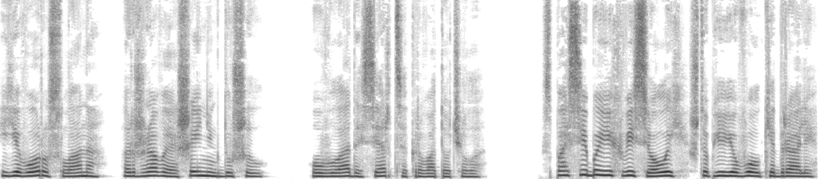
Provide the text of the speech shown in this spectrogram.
Его, Руслана, ржавый ошейник душил, у Влада сердце кровоточило. Спасибо их веселой, чтоб ее волки драли,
